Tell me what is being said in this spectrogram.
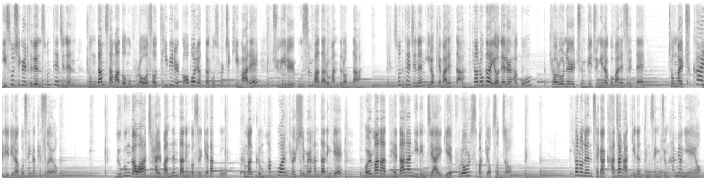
이 소식을 들은 손태진은 농담 삼아 너무 부러워서 TV를 꺼버렸다고 솔직히 말해 주위를 웃음바다로 만들었다. 손태진은 이렇게 말했다. 현호가 연애를 하고 결혼을 준비 중이라고 말했을 때 정말 축하할 일이라고 생각했어요. 누군가와 잘 맞는다는 것을 깨닫고 그만큼 확고한 결심을 한다는 게 얼마나 대단한 일인지 알기에 부러울 수밖에 없었죠. 현호는 제가 가장 아끼는 동생 중 한 명이에요.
